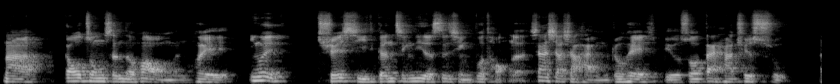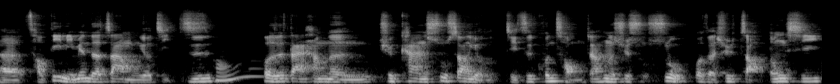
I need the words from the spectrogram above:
那高中生的话，我们会因为学习跟经历的事情不同了，像小小孩，我们就会比如说带他去数，呃，草地里面的蚱蜢有几只，嗯、或者是带他们去看树上有几只昆虫，让他们去数数或者去找东西。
